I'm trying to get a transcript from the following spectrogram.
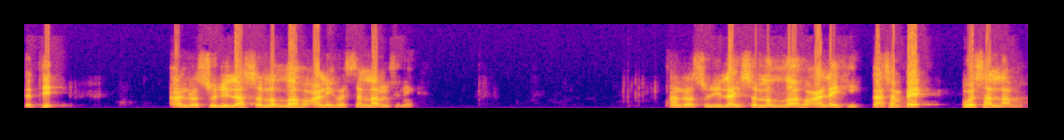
Jadi, an Rasulullah sallallahu alaihi wasallam sini. An Rasulullah sallallahu alaihi tak sampai wasallam.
